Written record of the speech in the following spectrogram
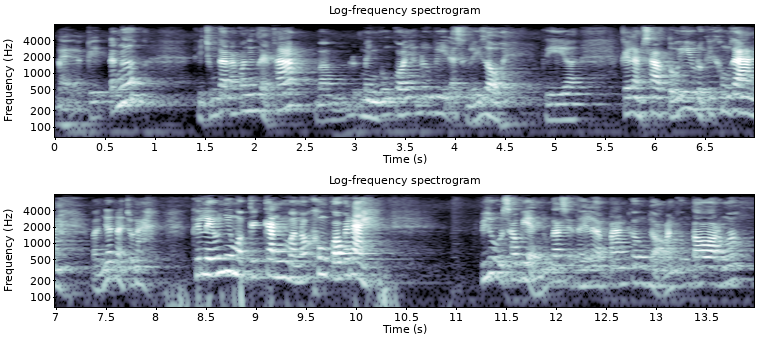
để cái đất nước. Thì chúng ta đã có những giải pháp và mình cũng có những đơn vị đã xử lý rồi. Thì ờ, cái làm sao tối ưu được cái không gian này và nhất là chỗ này. Thế nếu như mà cái căn mà nó không có cái này ví dụ sau biển chúng ta sẽ thấy là ban công nhỏ ban công to đúng không?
